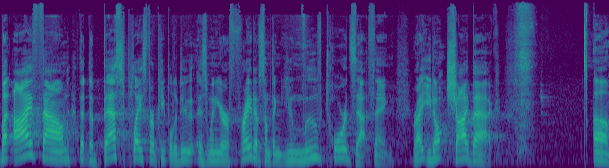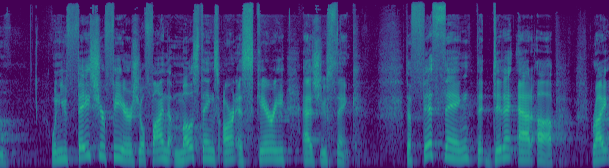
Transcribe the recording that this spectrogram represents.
But I found that the best place for people to do is when you're afraid of something, you move towards that thing, right? You don't shy back. Um, when you face your fears, you'll find that most things aren't as scary as you think. The fifth thing that didn't add up, right?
